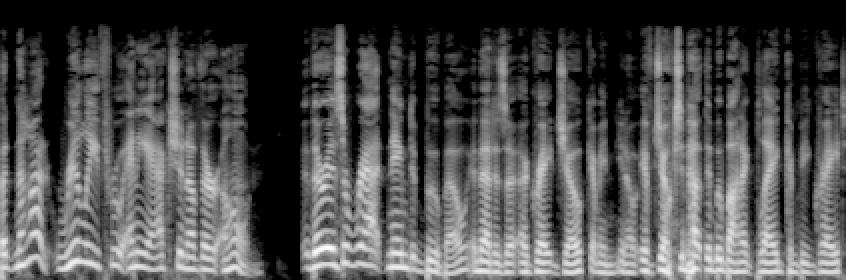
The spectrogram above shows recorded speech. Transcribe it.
but not really through any action of their own. There is a rat named Bubo, and that is a, a great joke. I mean, you know, if jokes about the bubonic plague can be great,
